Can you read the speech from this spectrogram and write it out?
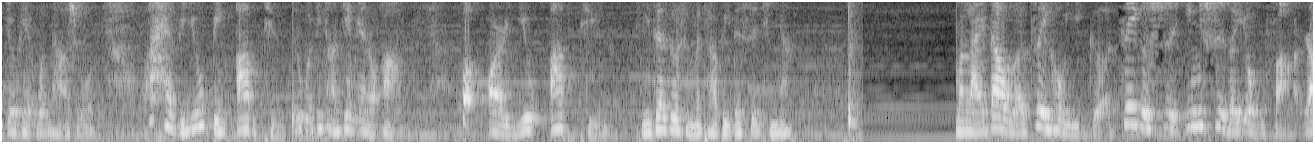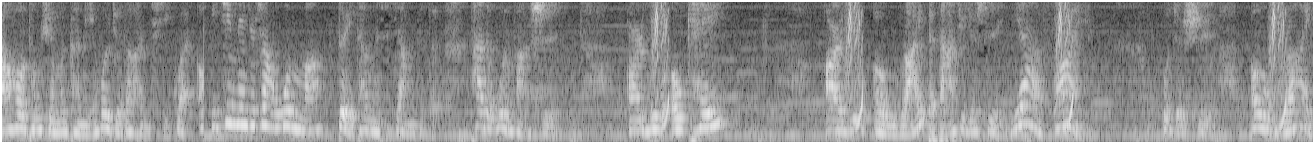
就可以问他说，What have you been up to？如果经常见面的话，What are you up to？你在做什么调皮的事情呀？我们来到了最后一个，这个是英式的用法，然后同学们可能也会觉得很奇怪哦，一见面就这样问吗？对他们是这样子的，他的问法是，Are you okay？Are you alright？的答句就是 Yeah fine，或者是。All right，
